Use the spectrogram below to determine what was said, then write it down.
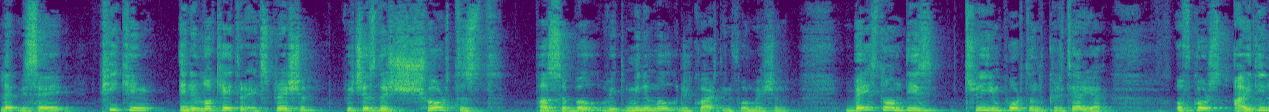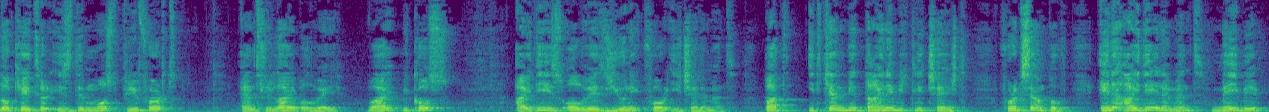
let me say, picking any locator expression which is the shortest possible with minimal required information. Based on these three important criteria, of course, ID locator is the most preferred and reliable way. Why? Because ID is always unique for each element, but it can be dynamically changed. For example, any ID element may be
